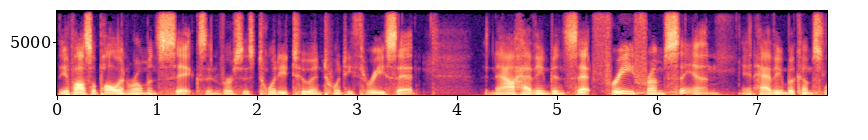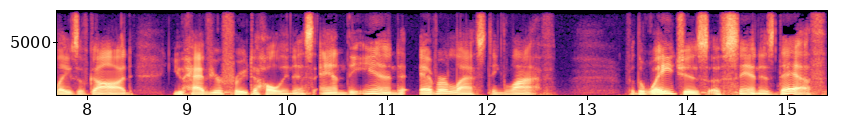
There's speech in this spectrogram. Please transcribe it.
The Apostle Paul in Romans 6, in verses 22 and 23, said, Now having been set free from sin, and having become slaves of God, you have your fruit to holiness, and the end everlasting life. For the wages of sin is death,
